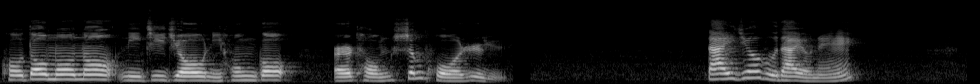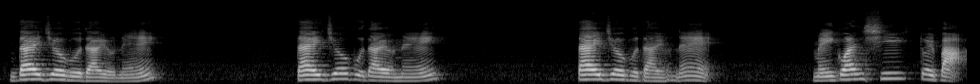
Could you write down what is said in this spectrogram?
子供の日常日本語、儿童生活日語。大丈夫だよね。大丈夫だよね。大丈夫だよね。大丈夫だよね。没关系，对吧？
